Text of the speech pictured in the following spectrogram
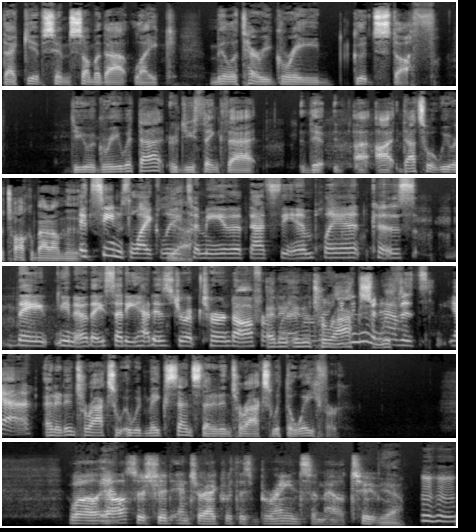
that gives him some of that like military grade good stuff. Do you agree with that, or do you think that the I I, that's what we were talking about on the? It seems likely Yeah. to me that that's the implant because they, you know, they said he had his drip turned off or And it- it whatever. but he interacts didn't even with- have his, yeah. and it interacts. It would make sense that it interacts with the wafer. Well, it also should interact with his brain somehow too. Yeah. hmm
